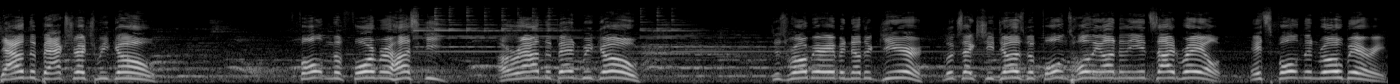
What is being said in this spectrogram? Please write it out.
Down the backstretch we go. Fulton, the former Husky. Around the bend we go. Does Rowbury have another gear? Looks like she does, but Fulton's holding on to the inside rail. It's Fulton and Rowbury.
